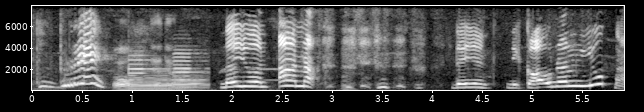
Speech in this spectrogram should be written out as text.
pubre. Oh, nya diyon. Dayon, anak. Dayon, nikaon na ng yuta.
